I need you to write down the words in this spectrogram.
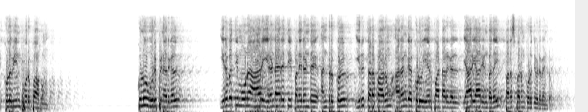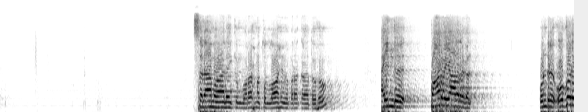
இக்குழுவின் பொறுப்பாகும். குழு உறுப்பினர்கள் இருபத்தி மூணு ஆறு இரண்டாயிரத்தி பன்னிரண்டு அன்றுக்குள் இரு தரப்பாரும் அரங்க குழு ஏற்பாட்டாளர்கள் யார் யார் என்பதை பரஸ்பரம் கொடுத்துவிட வேண்டும். அஸ்லாம் அலைக்கும் வரமத்துல்லாஹி வபரகாத்துஹு. ஐந்து பார்வையாளர்கள். ஒன்று ஒவ்வொரு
